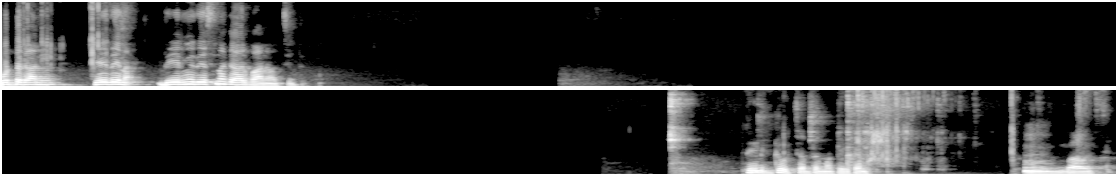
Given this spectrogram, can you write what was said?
గుడ్డ కానీ ఏదైనా దేని మీద వేసినా గారి బాగానే వచ్చింది. తేలిగ్గా వచ్చేద్ది అనమాట వేయటానికి ఉమ్, బాగా వచ్చింది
